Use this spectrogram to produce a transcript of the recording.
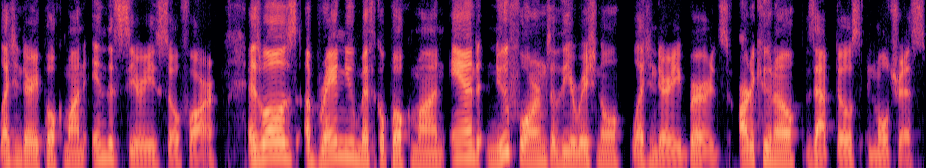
legendary Pokemon in the series so far, as well as a brand new mythical Pokemon and new forms of the original legendary birds Articuno, Zapdos, and Moltres.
